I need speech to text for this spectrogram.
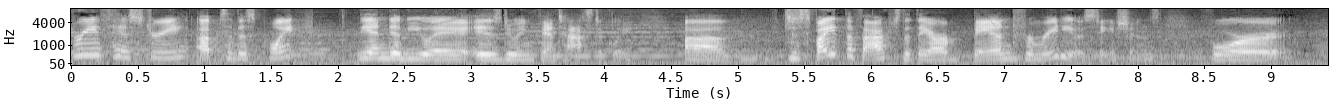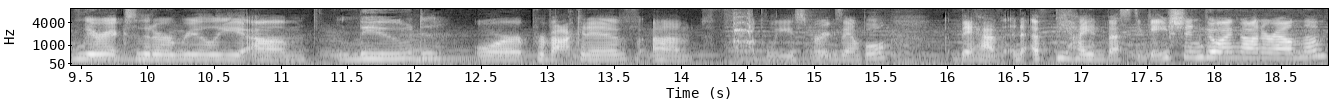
brief history up to this point the NWA is doing fantastically. Um, despite the fact that they are banned from radio stations for lyrics that are really um, lewd or provocative, um, the police, for example. They have an FBI investigation going on around them,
